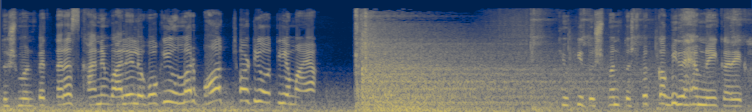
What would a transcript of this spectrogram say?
दुश्मन पे तरस खाने वाले लोगों की उम्र बहुत छोटी होती है माया। क्योंकि दुश्मन तुझ पर कभी रहम नहीं करेगा।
